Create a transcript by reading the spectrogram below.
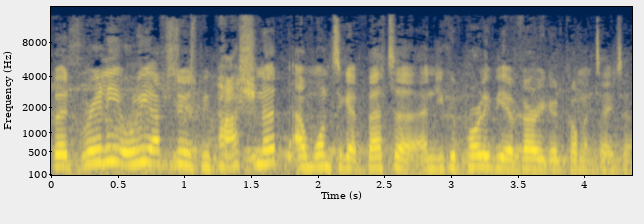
But really, all you have to do is be passionate and want to get better, and you could probably be a very good commentator.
